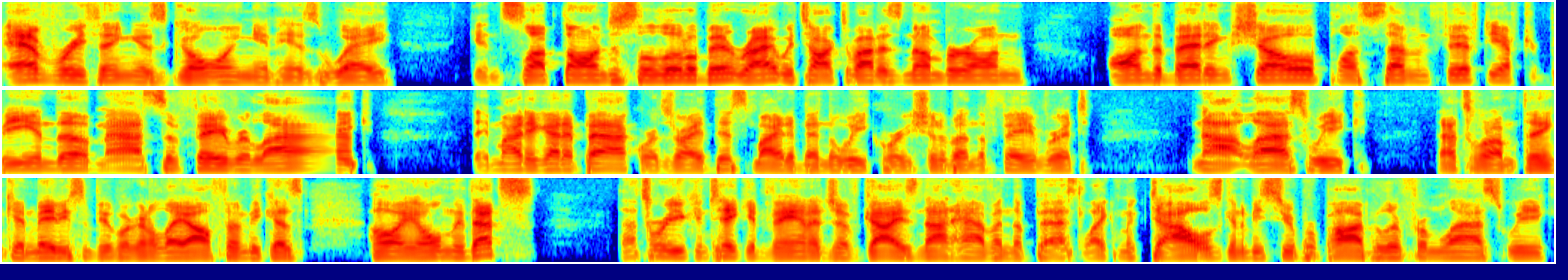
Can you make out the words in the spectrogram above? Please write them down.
Everything is going in his way. Getting slept on just a little bit, right? We talked about his number on on the betting show plus 750 after being the massive favorite last week. They might have got it backwards, right? This might have been the week where he should have been the favorite, not last week. That's what I'm thinking. Maybe some people are going to lay off him because oh, he only that's that's where you can take advantage of guys not having the best. Like McDowell is going to be super popular from last week.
